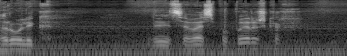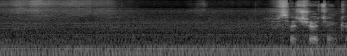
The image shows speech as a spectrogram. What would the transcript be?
Рулик. Дивіться, весь по пиришках. Все чотенько.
